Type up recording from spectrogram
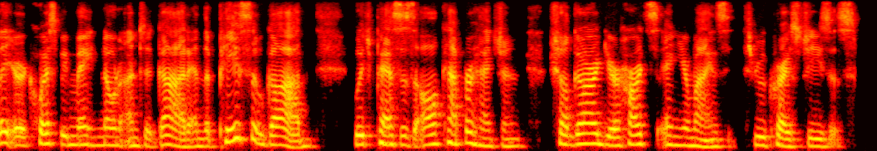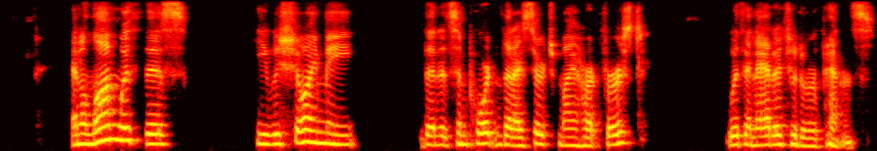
let your requests be made known unto God. And the peace of God, which passes all comprehension, shall guard your hearts and your minds through Christ Jesus. And along with this, he was showing me that it's important that I search my heart first with an attitude of repentance.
